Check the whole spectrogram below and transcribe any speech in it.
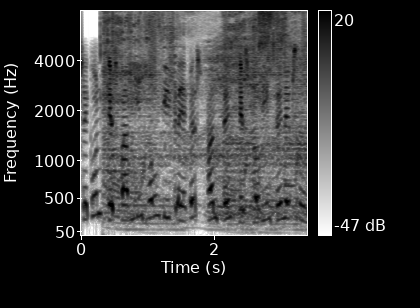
Second Spammy Monkey Trappers, Anten, Exploding Tenebson.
